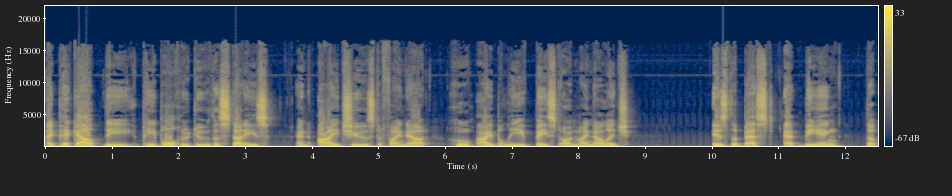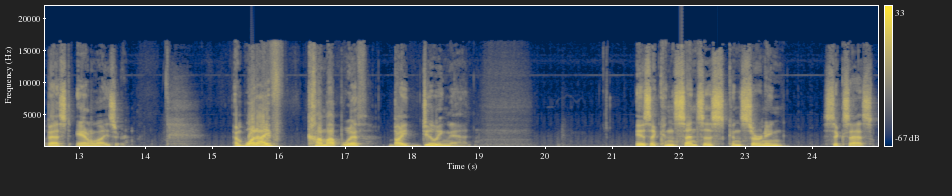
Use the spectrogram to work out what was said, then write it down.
I pick out the people who do the studies and I choose to find out who I believe, based on my knowledge, is the best at being the best analyzer. And what I've come up with by doing that is a consensus concerning success.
